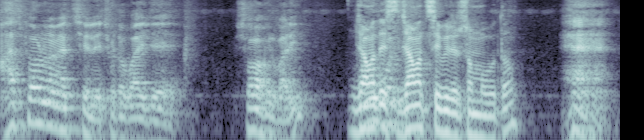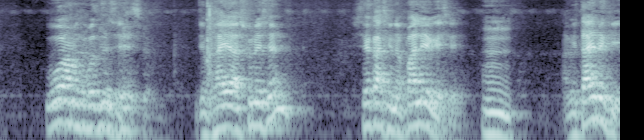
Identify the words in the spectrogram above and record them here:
আজ ফেরুল নামে এক ছেলে ছোট ভাই যে সভাপুর বাড়ি। জামাত জামাত শিবিরের সম্ভবত। হ্যাঁ হ্যাঁ। ও আমাকে বলতেছে যে ভাইয়া শুনেছেন? শেখ হাসিনা পালিয়ে গেছে। হুম। আমি তাই নাকি?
